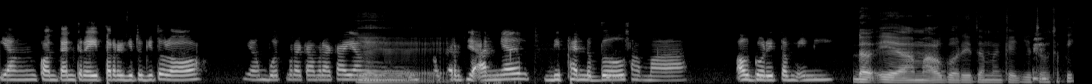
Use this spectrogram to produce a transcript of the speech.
yang content creator gitu-gitu loh. Yang buat mereka-mereka yang Iya, iya, iya, iya. pekerjaannya dependable sama algoritma ini. Da, iya sama algoritma kayak gitu tapi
